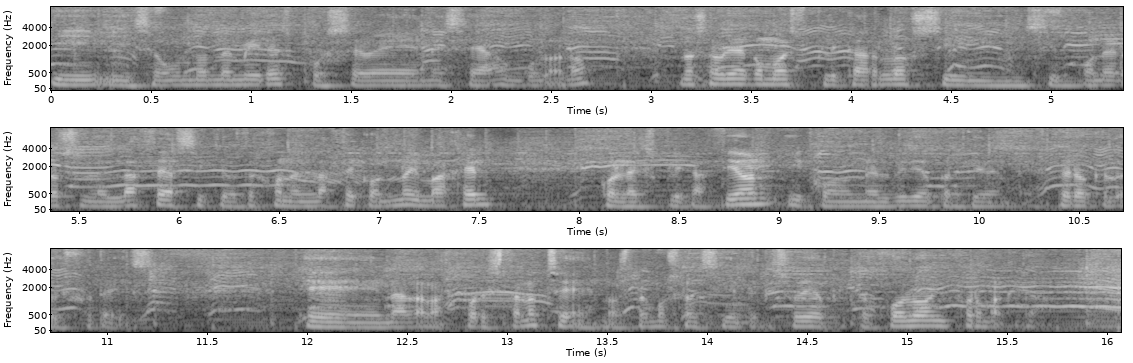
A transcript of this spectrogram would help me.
y, según donde mires pues se ve en ese ángulo, ¿no? No sabría cómo explicarlo sin, sin poneros el enlace, así que os dejo un enlace con una imagen, con la explicación y con el vídeo pertinente. Espero que lo disfrutéis. Eh, nada más por esta noche. Nos vemos en el siguiente episodio de Protocolo Informática.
